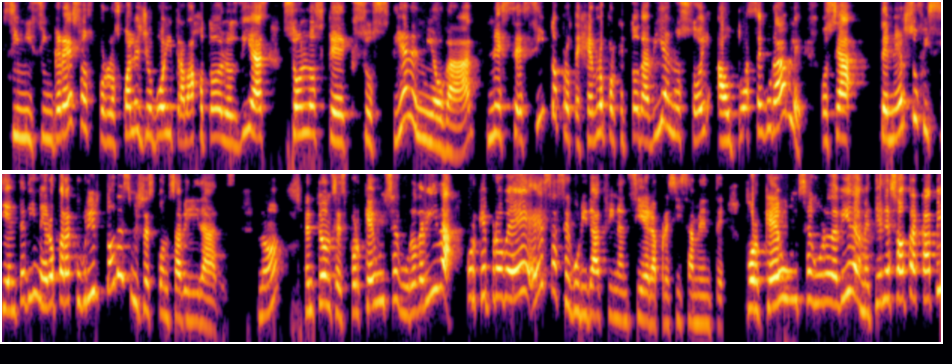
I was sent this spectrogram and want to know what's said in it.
si mis ingresos por los cuales yo voy y trabajo todos los días son los que sostienen mi hogar, necesito protegerlo porque todavía no soy autoasegurable, o sea, tener suficiente dinero para cubrir todas mis responsabilidades. ¿No? Entonces, ¿por qué un seguro de vida? Porque provee esa seguridad financiera precisamente. ¿Por qué un seguro de vida? ¿Me tienes otra, Capi?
